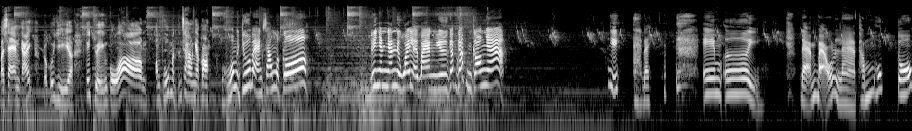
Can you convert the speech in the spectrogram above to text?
bà Sang cái. Rồi có gì uh, cái chuyện của uh, ông Phú mình tính sau nha con. Ủa mà chưa bàn xong mà cô. Đi nhanh nhanh rồi quay lại bàn như gấp gấp giùm con nha. Cái gì? À đây. Em ơi Đảm bảo là thấm hút tốt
